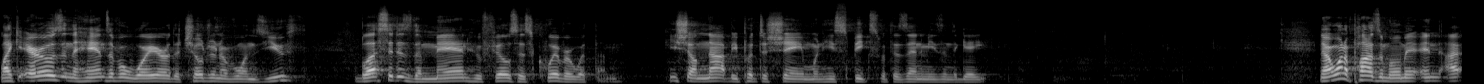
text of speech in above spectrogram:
Like arrows in the hands of a warrior are the children of one's youth. Blessed is the man who fills his quiver with them. He shall not be put to shame when he speaks with his enemies in the gate. Now, I want to pause a moment, and I,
